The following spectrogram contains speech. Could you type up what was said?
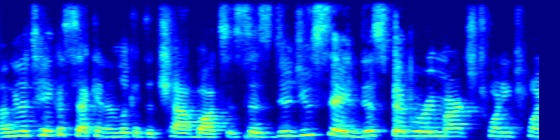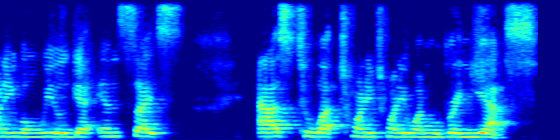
I'm going to take a second and look at the chat box. It says, Did you say this February, March 2020 when we will get insights as to what 2021 will bring? Yes.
